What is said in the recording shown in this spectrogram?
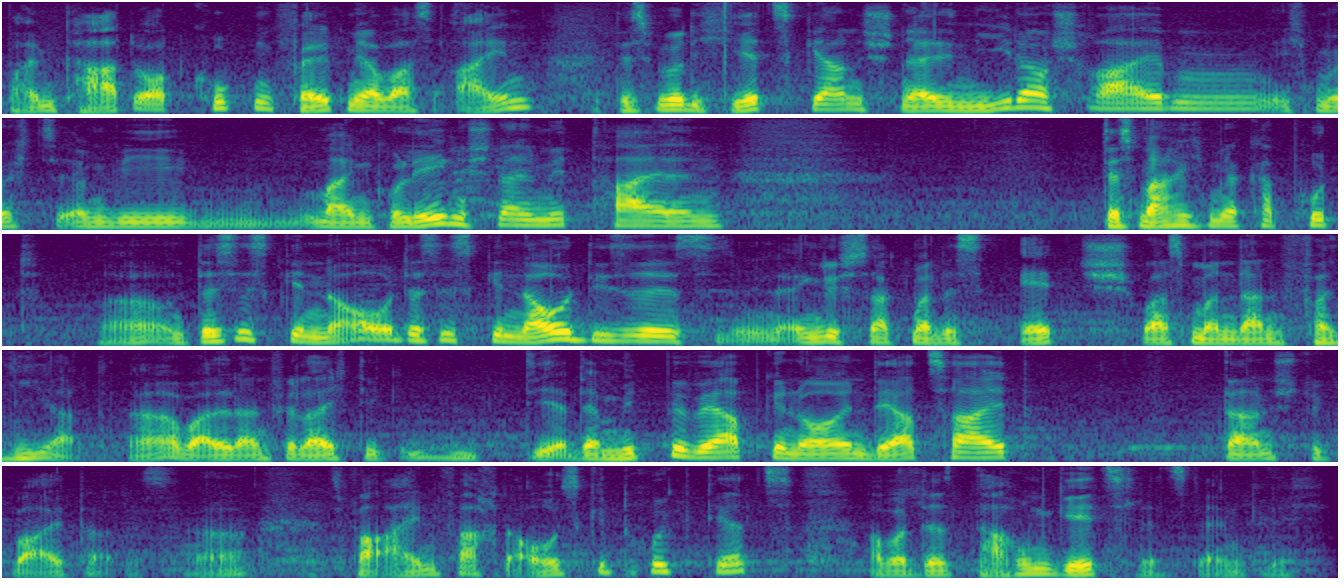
beim Tatort gucken, fällt mir was ein. Das würde ich jetzt gern schnell niederschreiben. Ich möchte es irgendwie meinen Kollegen schnell mitteilen. Das mache ich mir kaputt. Ja, und das ist genau, das ist genau dieses, in Englisch sagt man das Edge, was man dann verliert. Ja, weil dann vielleicht die, die, der Mitbewerb genau in der Zeit da ein Stück weiter ist. Ja. Es vereinfacht ausgedrückt jetzt, aber das, darum geht es letztendlich.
